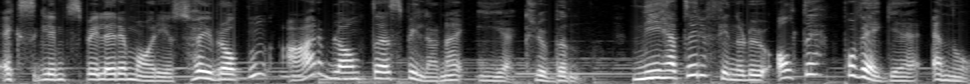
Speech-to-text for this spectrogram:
Eks-Glimt-spiller Marius Høybråten er blant spillerne i klubben. Nyheter finner du alltid på vg.no.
